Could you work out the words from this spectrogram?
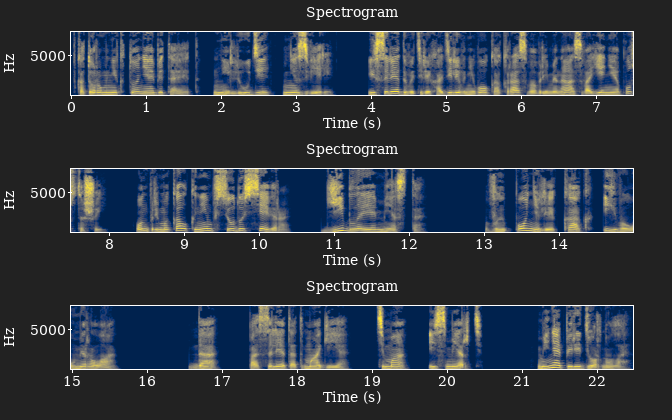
в котором никто не обитает, ни люди, ни звери. Исследователи ходили в него как раз во времена освоения пустошей. Он примыкал к ним всюду с севера. Гиблое место. Вы поняли, как Ива умерла? Да, послед от магии, тьма и смерть. Меня передернуло.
